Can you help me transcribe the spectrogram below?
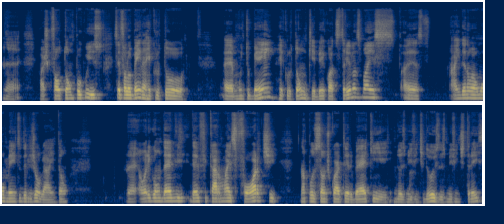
Né? Acho que faltou um pouco isso. Você falou bem, né? Recrutou é, muito bem, recrutou um QB quatro estrelas, mas é, ainda não é o momento dele jogar. Então, é, Oregon deve, deve ficar mais forte na posição de quarterback em 2022, 2023.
